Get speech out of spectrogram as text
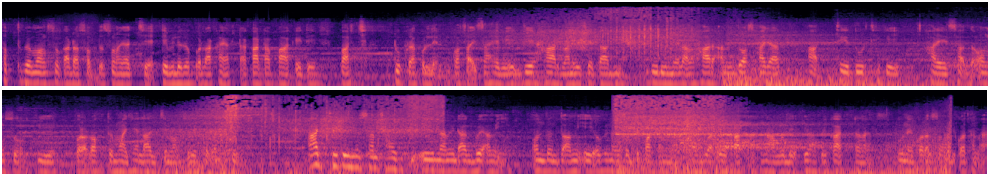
থপথপে মাংস কাটা শব্দ শোনা যাচ্ছে। টেবিলের উপর রাখা একটা কাটা পা কেটে পাঁচ টুকরা করলেন কসাই সাহেবের যে হার বানিয়েছে তার দুটি মেলাম হার, আমি দশ হাজার হাত থেকে দূর থেকে হাড়ের সাদা অংশ দিয়ে পড়া রক্তের মাঝে লালচে মাংস দেখতে পাচ্ছি। আজ থেকে ইহসান সাহেবকে এই নামে ডাকবে আমি। অন্তত আমি এই অভিনয় করতে পারতাম না। একবার ও কাটা না বলে এভাবে কাটটা না অভিনয় করা সহজ কথা না।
